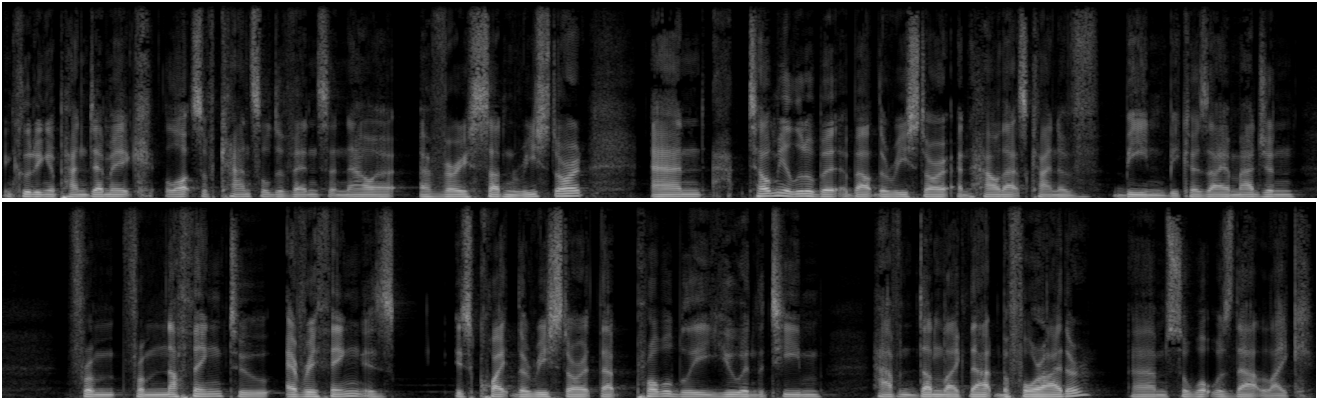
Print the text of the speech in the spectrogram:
including a pandemic lots of cancelled events and now a, a very sudden restart. And tell me a little bit about the restart and how that's kind of been because i imagine from from nothing to everything is is quite the restart that probably you and the team haven't done like that before either. Um, so what was that like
